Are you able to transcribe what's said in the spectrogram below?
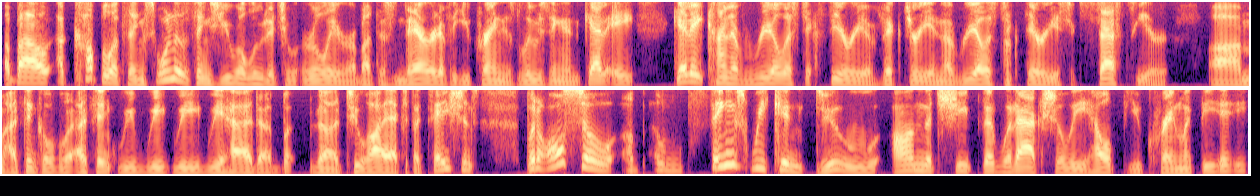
about a couple of things. One of the things you alluded to earlier about this narrative that Ukraine is losing and get a get a kind of realistic theory of victory and a realistic theory of success here. Um, I think I think we we we we had uh, uh, too high expectations, but also uh, things we can do on the cheap that would actually help Ukraine. Like the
